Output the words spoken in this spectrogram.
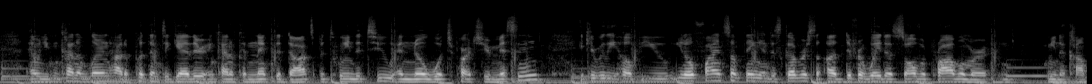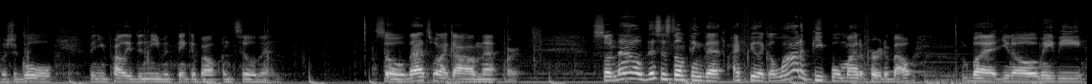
And when you can kind of learn how to put them together and kind of connect the dots between the two and know which parts you're missing, it can really help you, you know, find something and discover a different way to solve a problem or I mean accomplish a goal than you probably didn't even think about until then. So that's what I got on that part. So now this is something that I feel like a lot of people might have heard about but you know maybe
